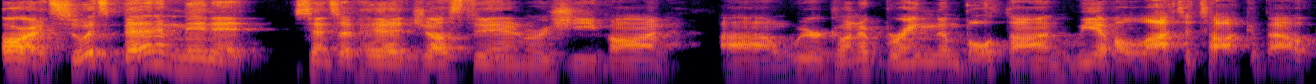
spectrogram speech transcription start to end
All right, so it's been a minute since I've had Justin and Rajiv on. Uh, we're going to bring them both on. We have a lot to talk about.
